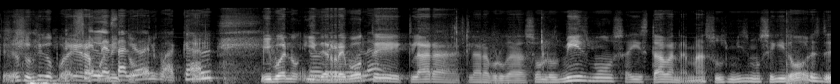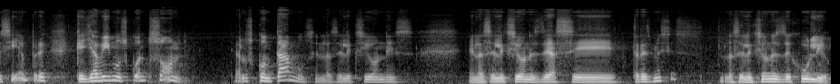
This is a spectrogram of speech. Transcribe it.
que había surgido por ahí era Se le Juanito. salió del guacal. Sí. Y bueno, y de rebote, Clara, Clara Brugada, son los mismos, ahí estaban además sus mismos seguidores de siempre, que ya vimos cuántos son, ya los contamos en las elecciones, en las elecciones de hace tres meses, las elecciones de julio,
